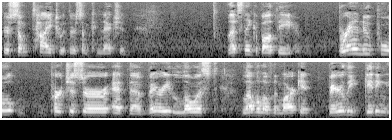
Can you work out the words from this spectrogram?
There's some tie to it, there's some connection. Let's think about the brand new pool purchaser at the very lowest level of the market, barely getting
